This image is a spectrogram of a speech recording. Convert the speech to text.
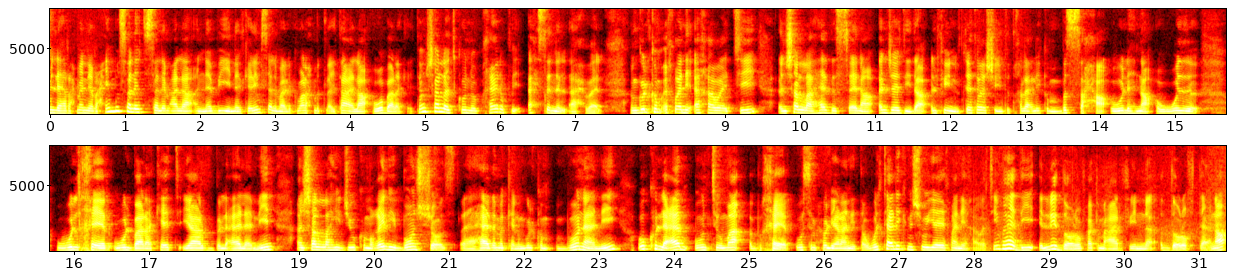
بسم الله الرحمن الرحيم والصلاة والسلام على نبينا الكريم. السلام عليكم ورحمة الله تعالى وبركاته. إن شاء الله تكونوا بخير وفي أحسن الأحوال. نقول لكم إخواني أخواتي إن شاء الله هذه السنة الجديدة 2023 تدخل عليكم بالصحة والهنا والخير والبركات يا رب العالمين. إن شاء الله يجيوكم غير les bonnes choses. هذا ما كنقول لكم bonne année وكل عام وأنتم بخير. وسمحوا لي راني طولت عليكم شوية يا إخواني أخواتي وهذه اللي ظروف راكم عارفين الظروف تاعنا.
